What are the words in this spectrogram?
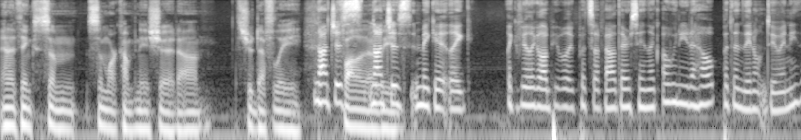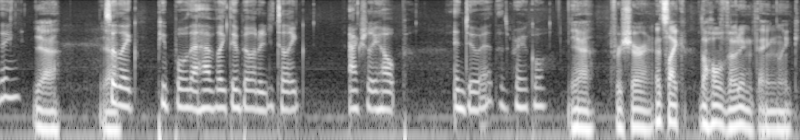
and i think some some more companies should um should definitely Not just not lead. just make it like like I feel like a lot of people like put stuff out there saying like, Oh, we need to help but then they don't do anything. yeah yeah So like people that have like the ability to like actually help and do it, that's pretty cool. Yeah, for sure. It's like the whole voting thing. Like,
